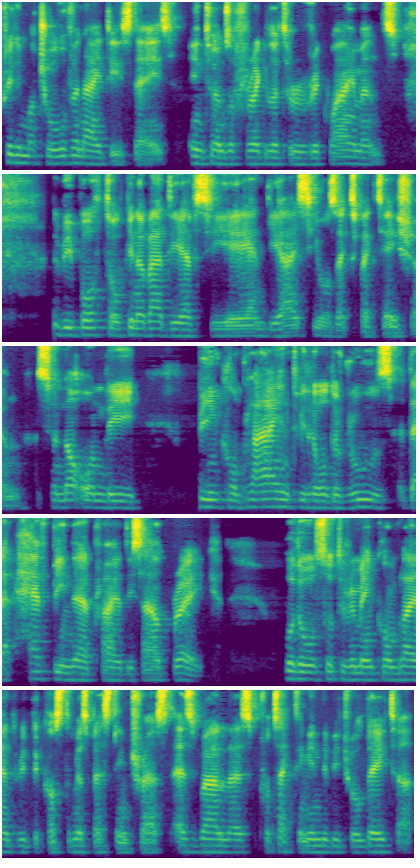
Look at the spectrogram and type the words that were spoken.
pretty much overnight these days in terms of regulatory requirements. We're both talking about the FCA and the ICO's expectation. So not only being compliant with all the rules that have been there prior to this outbreak, but also to remain compliant with the customer's best interest as well as protecting individual data.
